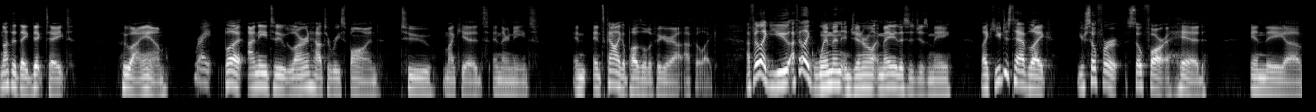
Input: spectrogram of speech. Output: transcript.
Not that they dictate who I am, Right. but I need to learn how to respond to my kids and their needs. And it's kind of like a puzzle to figure out, I feel like. I feel like you, I feel like women in general, and maybe this is just me, like you just have like you're so far so far ahead in the uh,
